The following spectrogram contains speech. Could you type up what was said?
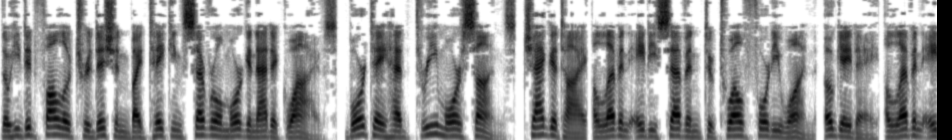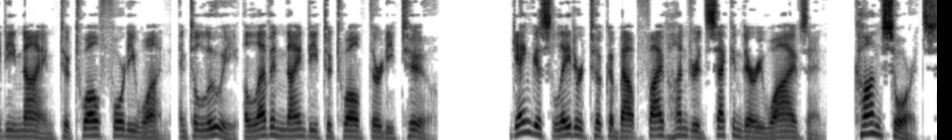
though he did follow tradition by taking several Morganatic wives. Borte had three more sons: Chagatai (1187–1241), Ogedei (1189–1241), and Tolui (1190–1232). Genghis later took about 500 secondary wives and consorts,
